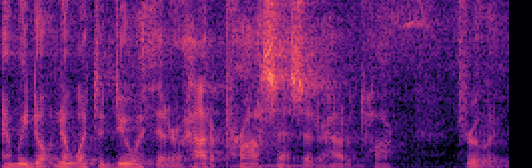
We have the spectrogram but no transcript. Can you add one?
and we don't know what to do with it or how to process it or how to talk through it.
